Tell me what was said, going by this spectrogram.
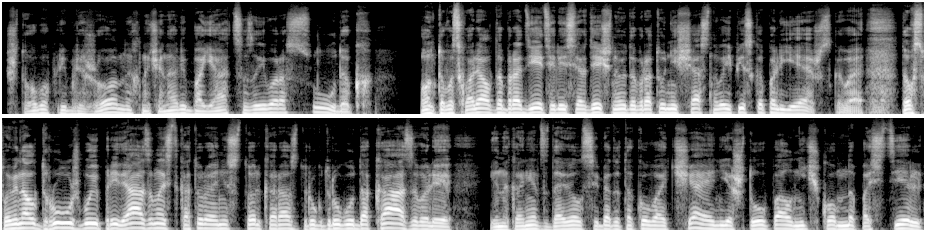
что оба приближенных начинали бояться за его рассудок — он то восхвалял добродетели и сердечную доброту несчастного епископа Льежского, то вспоминал дружбу и привязанность, которую они столько раз друг другу доказывали, и, наконец, довел себя до такого отчаяния, что упал ничком на постель,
